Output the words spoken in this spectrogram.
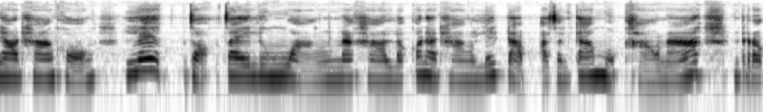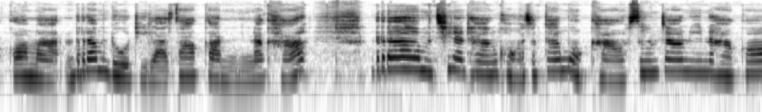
แนวทางของเลขเจาะใจลุงหวังนะคะ แล้วก็แนวทางเลขดับอาจารย์ก้าวหมวกขาวนะ เราก็มาเริ่มดูทีละเจ้ากันนะคะ เริ่มที่แนวทางของอาจารย์ก้าวหมวกขาว ซึ่งเจ้านี้นะคะก็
